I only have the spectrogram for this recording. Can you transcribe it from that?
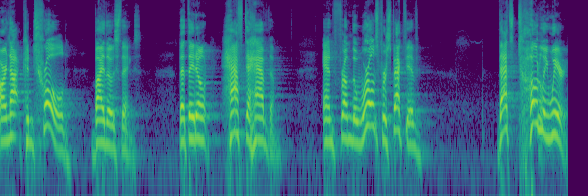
are not controlled by those things, that they don't have to have them. And from the world's perspective, that's totally weird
